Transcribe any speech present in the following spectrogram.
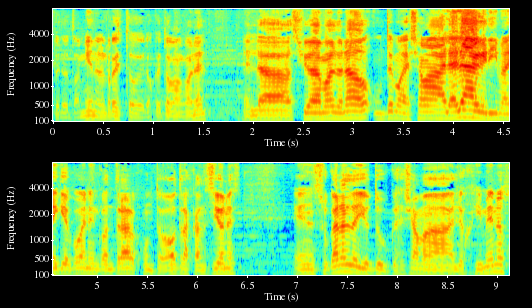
pero también el resto de los que tocan con él, en la ciudad de Maldonado, un tema que se llama La Lágrima y que pueden encontrar junto a otras canciones en su canal de YouTube, que se llama Los Jimenos.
